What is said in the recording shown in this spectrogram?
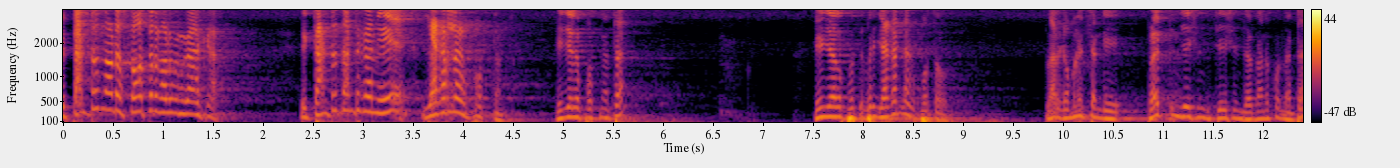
ఇట్ట అంటున్నాడు స్తోత్రం కలుగును కాక ఇట్ట అంటుందంట కానీ ఎగరలేకపోతుందంట. ఏం చేయలేకపోతుందంట? ఏం చేయలేకపోతే మరి ఎగరలేకపోతా ఉంది ఇలా గమనించండి ప్రయత్నం చేసింది చేసింది అది అనుకుందంట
